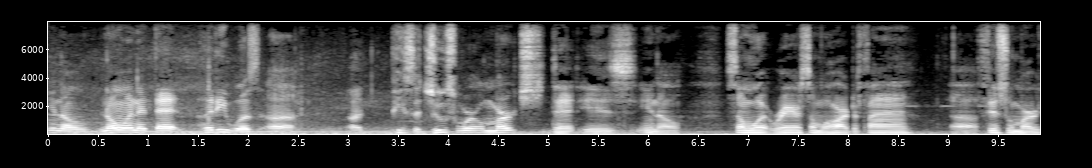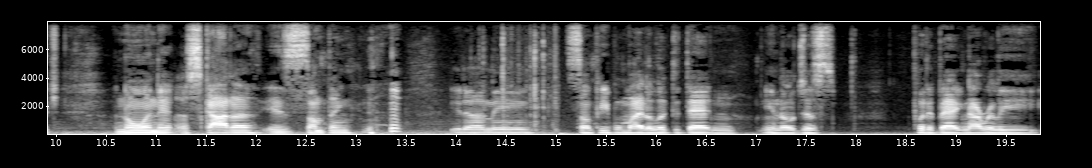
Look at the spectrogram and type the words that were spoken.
you know, knowing that that hoodie was a, a piece of Juice WRLD merch that is, you know, somewhat rare, somewhat hard to find, uh, official merch, knowing that Escada is something, you know what I mean? Some people might have looked at that and, you know, just put it back, not really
